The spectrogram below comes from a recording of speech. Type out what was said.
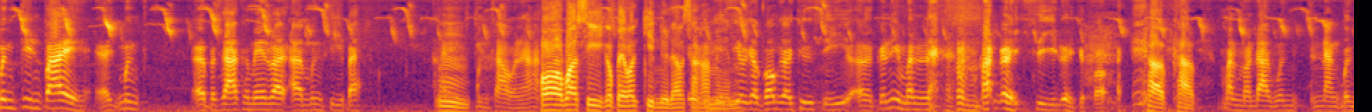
มึงกินไปไอ้มึงเออภาษาเขมรว่าอ่ามึงซีไป อืม กินข้าวนะเพราะว่าซีก็แปลว่ากินอยู่แล้วสักคำเมนเสี่ยวเจ้าของก็ชื่อซีเออก็นี่มัน มักเลยซีโดยเฉพาะครับครับมันมาดังมันนั่งเบิ้ง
